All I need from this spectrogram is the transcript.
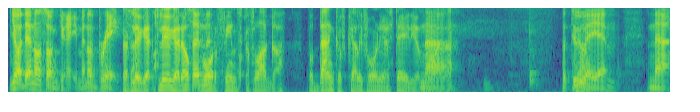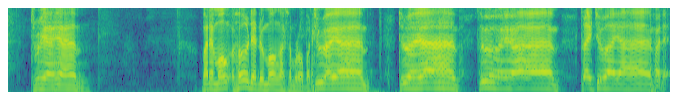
ja, det är någon sån grej med något break. Jag flyger, flyger det upp sen- vår finska flagga på Bank of California Stadium? Nej. På 2 am. Nej. 3 am! Var det mång- hörde du många som ropade 2 am! 2 am! 2 am! Play 2 Jag hörde,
